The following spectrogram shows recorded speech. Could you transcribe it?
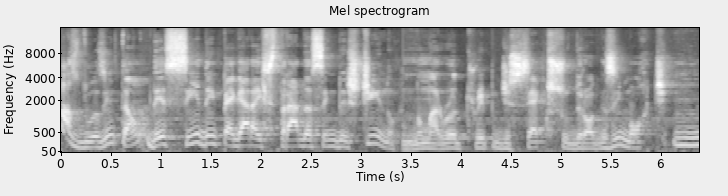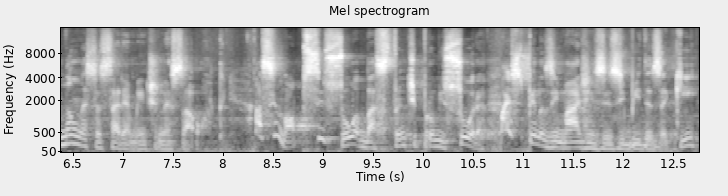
As duas então decidem pegar a estrada sem destino, numa road trip de sexo, drogas e morte, não necessariamente nessa ordem. A sinopse soa bastante promissora, mas pelas imagens exibidas aqui,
